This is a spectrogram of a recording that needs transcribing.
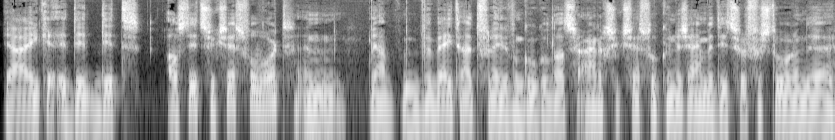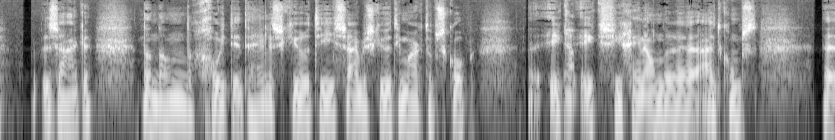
Ja, ik, eh, dit, dit, als dit succesvol wordt, en ja, we weten uit het verleden van Google dat ze aardig succesvol kunnen zijn met dit soort verstorende zaken, dan, dan gooit dit de hele security, cybersecurity markt op skop. Uh, ik, ik zie geen andere uitkomst. Uh,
